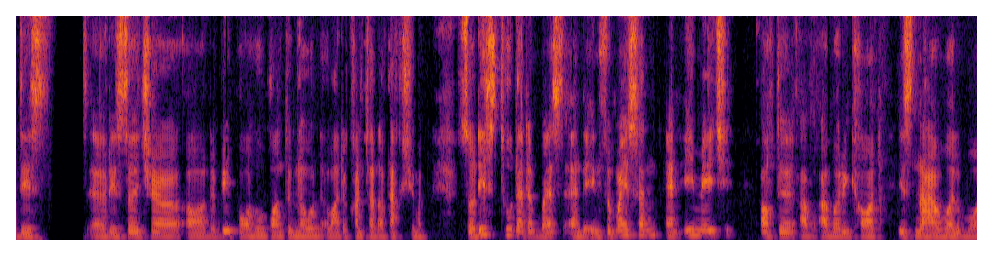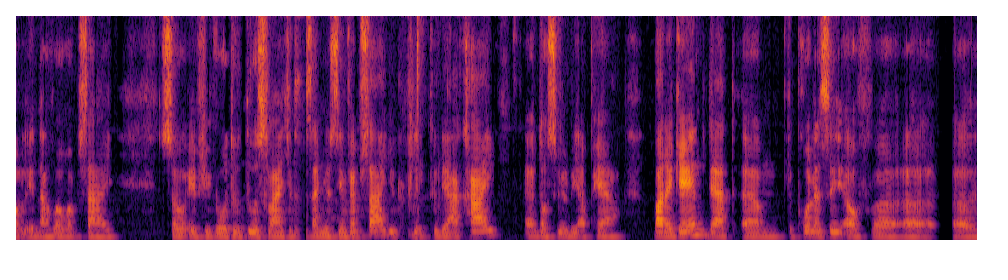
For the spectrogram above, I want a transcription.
this uh, researcher or the people who want to know about the content of document. So these two databases and the information and image of the our record is now available in our website. So if you go to Tuol Sleng Genocide museum website, you click to the archive, uh, those will be appear. But again, that um, the policy of uh, uh, uh,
